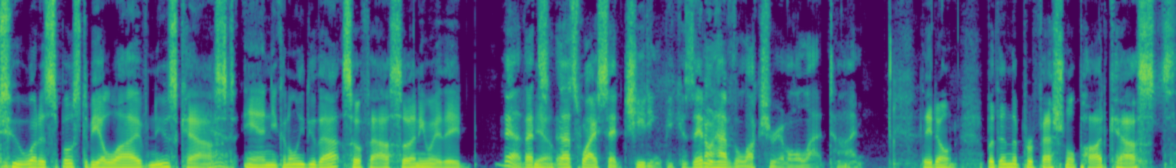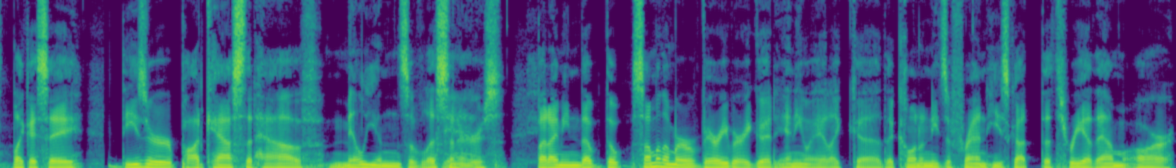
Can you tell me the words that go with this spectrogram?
to what is supposed to be a live newscast, and you can only do that so fast. So anyway, they yeah. That's Yeah. that's why I said cheating because they don't have the luxury of all that time. They don't. But then the professional podcasts, like I say, these are podcasts that have millions of listeners. But I mean, the the some of them are very very good anyway. Like uh, the Conan needs a friend. He's got the three of them are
